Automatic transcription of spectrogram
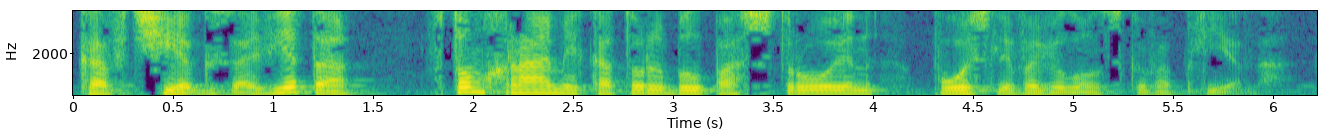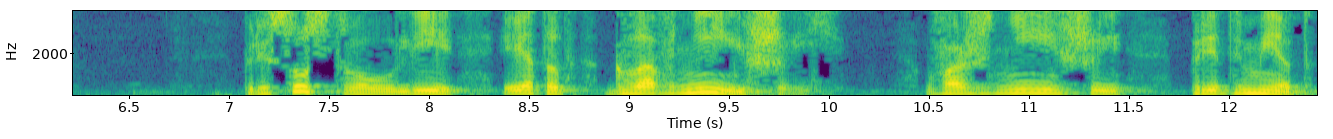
ковчег Завета в том храме, который был построен после Вавилонского плена? присутствовал ли этот главнейший, важнейший предмет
